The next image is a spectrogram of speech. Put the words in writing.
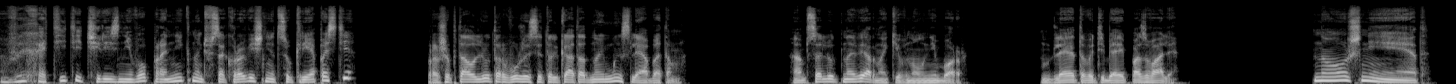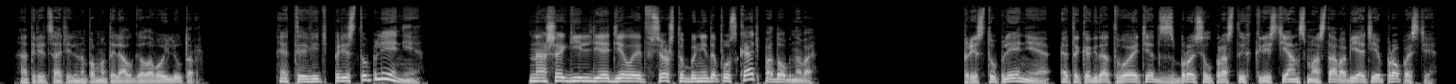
«Вы хотите через него проникнуть в сокровищницу крепости?» прошептал Лютер в ужасе только от одной мысли об этом. «Абсолютно верно», — кивнул Небор. «Для этого тебя и позвали». «Ну уж нет», — отрицательно помотылял головой Лютер. «Это ведь преступление. Наша гильдия делает все, чтобы не допускать подобного». «Преступление — это когда твой отец сбросил простых крестьян с моста в объятие пропасти.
